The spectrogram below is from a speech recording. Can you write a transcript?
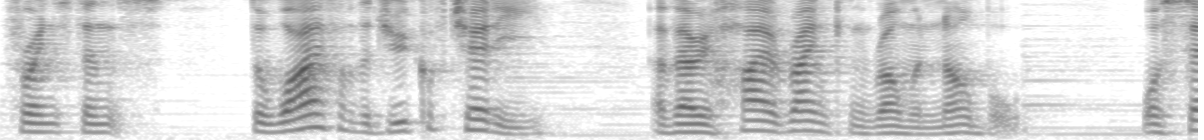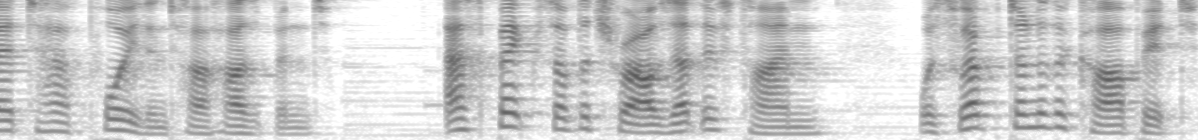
For instance, the wife of the Duke of Ceri, a very high ranking Roman noble, was said to have poisoned her husband. Aspects of the trials at this time were swept under the carpet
